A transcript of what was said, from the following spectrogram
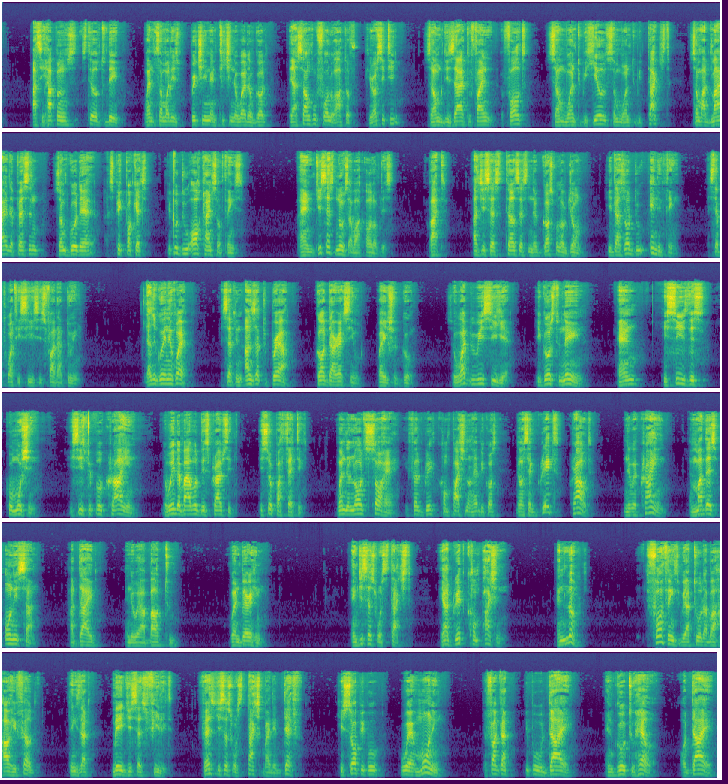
As it happens still today, when somebody is preaching and teaching the word of God, there are some who follow out of curiosity, some desire to find fault, some want to be healed, some want to be touched, some admire the person, some go there, speak pockets. People do all kinds of things. And Jesus knows about all of this. But as Jesus tells us in the Gospel of John, he does not do anything except what he sees his Father doing. He doesn't go anywhere except in answer to prayer. God directs him where he should go. So what do we see here? He goes to Nain and he sees this commotion. He sees people crying. The way the Bible describes it is so pathetic. When the Lord saw her, he felt great compassion on her because there was a great crowd and they were crying. A mother's only son had died and they were about to go and bury him. And Jesus was touched. He had great compassion. And look, four things we are told about how he felt, things that made Jesus feel it. First, Jesus was touched by the death. He saw people who were mourning. The fact that people would die and go to hell or die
